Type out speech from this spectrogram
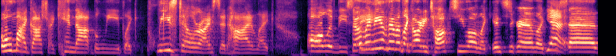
oh my gosh, I cannot believe, like, please tell her I said hi. Like, all of these So things. many of them had like already talked to you on like Instagram, like Yeah. you said.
